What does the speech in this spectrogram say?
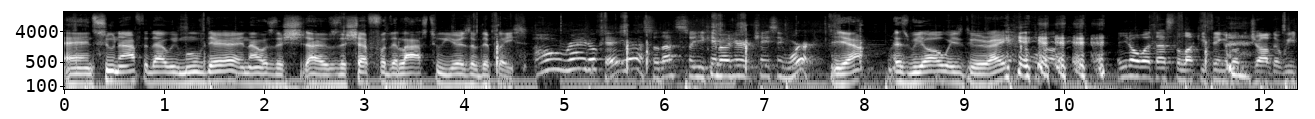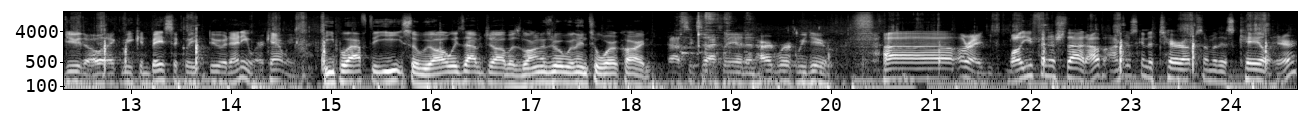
And soon after that, we moved there, and I was the I was the chef for the last two years of the place. Oh right, okay, yeah. So that's so you came out here chasing work. Yeah, as we always do, right? well, you know what? That's the lucky thing about the job that we do, though. Like we can basically do it anywhere, can't we? People have to eat, so we always have a job as long as we're willing to work hard. That's exactly it, and hard work we do. Uh, all right, while you finish that up, I'm just going to tear up some of this kale here.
